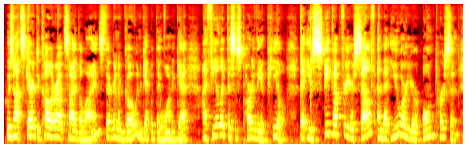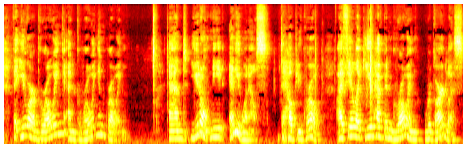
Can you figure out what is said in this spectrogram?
who's not scared to color outside the lines. They're going to go and get what they want to get. I feel like this is part of the appeal that you speak up for yourself and that you are your own person, that you are growing and growing and growing. And you don't need anyone else to help you grow. I feel like you have been growing regardless.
